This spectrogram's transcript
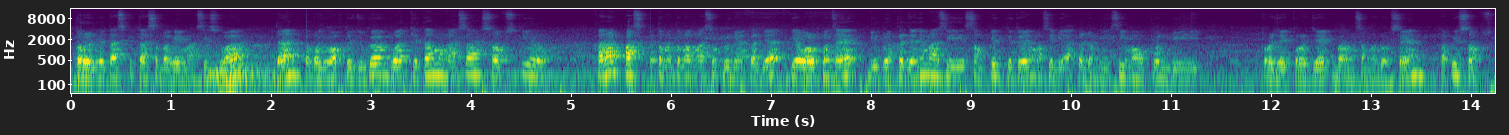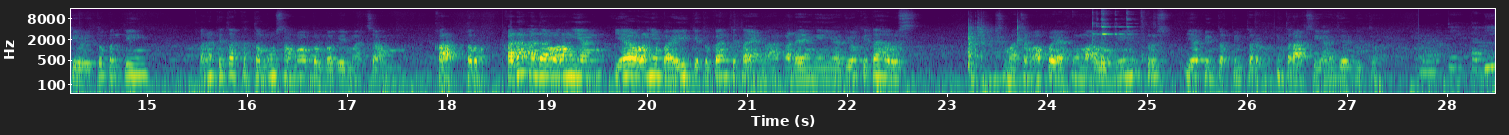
prioritas kita sebagai mahasiswa dan bagi waktu juga buat kita mengasah soft skill karena pas teman-teman masuk dunia kerja ya walaupun saya di dunia kerjanya masih sempit gitu ya masih di akademisi maupun di project-project bareng sama dosen tapi soft skill itu penting. Karena kita ketemu sama berbagai macam karakter. Kadang ada orang yang ya orangnya baik gitu kan kita enak. Ada yang ngeyel juga kita harus semacam apa ya memaklumi terus ya pinter-pinter interaksi aja gitu. Berarti tadi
